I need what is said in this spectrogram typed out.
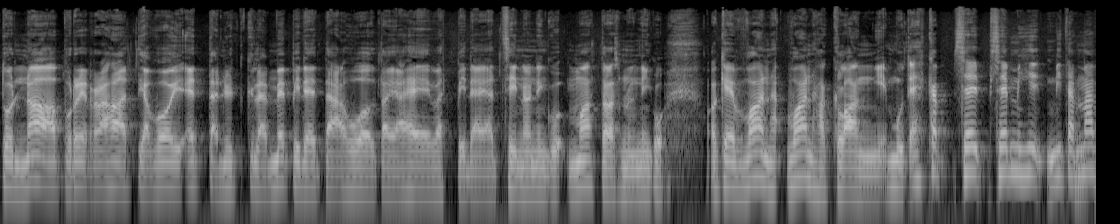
tuon naapurin rahat ja voi, että nyt kyllä me pidetään huolta ja he eivät pidä. Ja siinä on niin kuin mahtava niin kuin oikein vanha, vanha klangi. Mutta ehkä se, se, mitä mä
